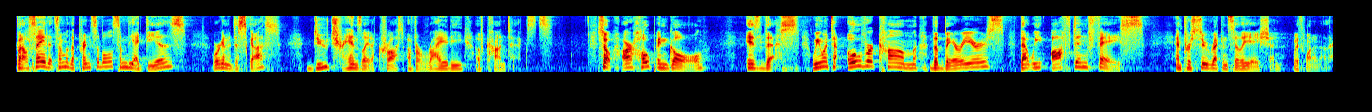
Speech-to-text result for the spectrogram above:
But I'll say that some of the principles, some of the ideas we're going to discuss do translate across a variety of contexts. So, our hope and goal is this we want to overcome the barriers that we often face and pursue reconciliation with one another.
